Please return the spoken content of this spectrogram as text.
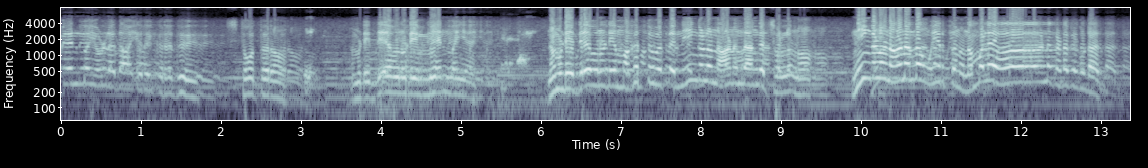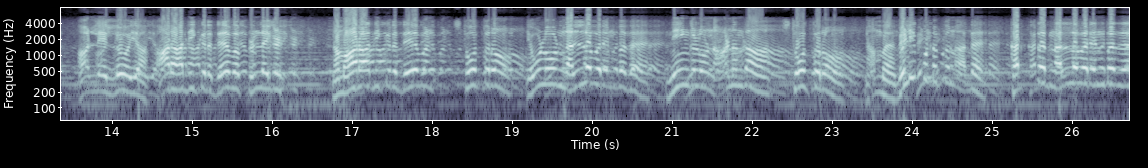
மேன்மையுள்ளதா இருக்கிறது. ஸ்தோத்திரம். நம்முடைய தேவனுடைய மேன்மையை நம்முடைய தேவனுடைய மகத்துவத்தை நீங்களும் நானும் தாங்க சொல்லணும். நீங்களும் நானும் தான் உயர்த்தணும். நம்மளே ஆன கிடக்க கூடாது ஆராதிக்கிற தேவ பிள்ளைகள் நம்ம ஆராதிக்கிற தேவன் ஸ்தோத்திரம் எவ்வளவு நல்லவர் என்பதை நீங்களும் நானும் தான் ஸ்தோத்திரம். நம்ம வெளிப்படுத்தணும் அத கர்த்தர் நல்லவர் என்பதை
